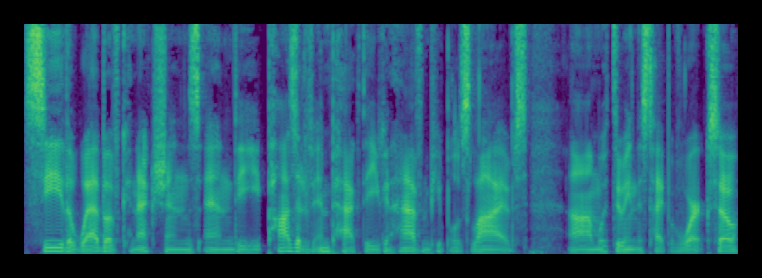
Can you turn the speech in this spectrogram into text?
see the web of connections and the positive impact that you can have in people's lives um, with doing this type of work. So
